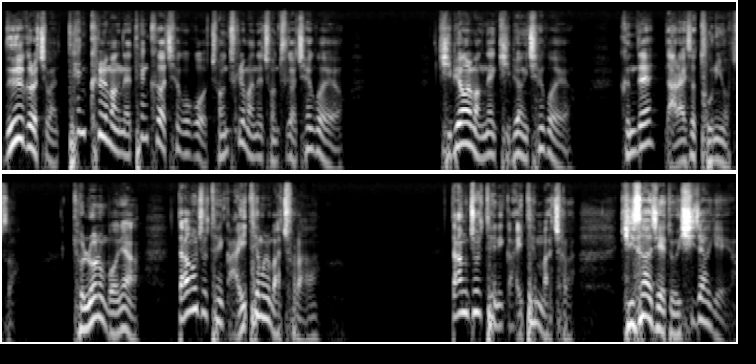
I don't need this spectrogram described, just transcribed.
늘 그렇지만 탱크를 막는 탱크가 최고고 전투기를 막는 전투기가 최고예요. 기병을 막는 기병이 최고예요. 근데 나라에서 돈이 없어. 결론은 뭐냐? 땅을 줄 테니까 아이템을 맞춰라. 땅 줄 테니까 아이템 맞춰라. 기사 제도의 시작이에요.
